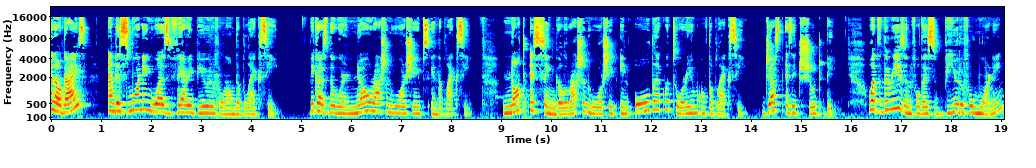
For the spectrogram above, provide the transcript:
Hello guys! And this morning was very beautiful on the Black Sea because there were no Russian warships in the Black Sea. Not a single Russian warship in all the aquatorium of the Black Sea, just as it should be. What's the reason for this beautiful morning?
